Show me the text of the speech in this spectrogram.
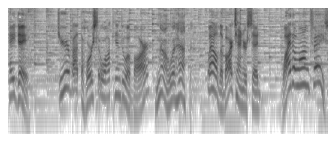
Hey, Dave. Did you hear about the horse that walked into a bar? No, what happened? Well, the bartender said, Why the long face?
